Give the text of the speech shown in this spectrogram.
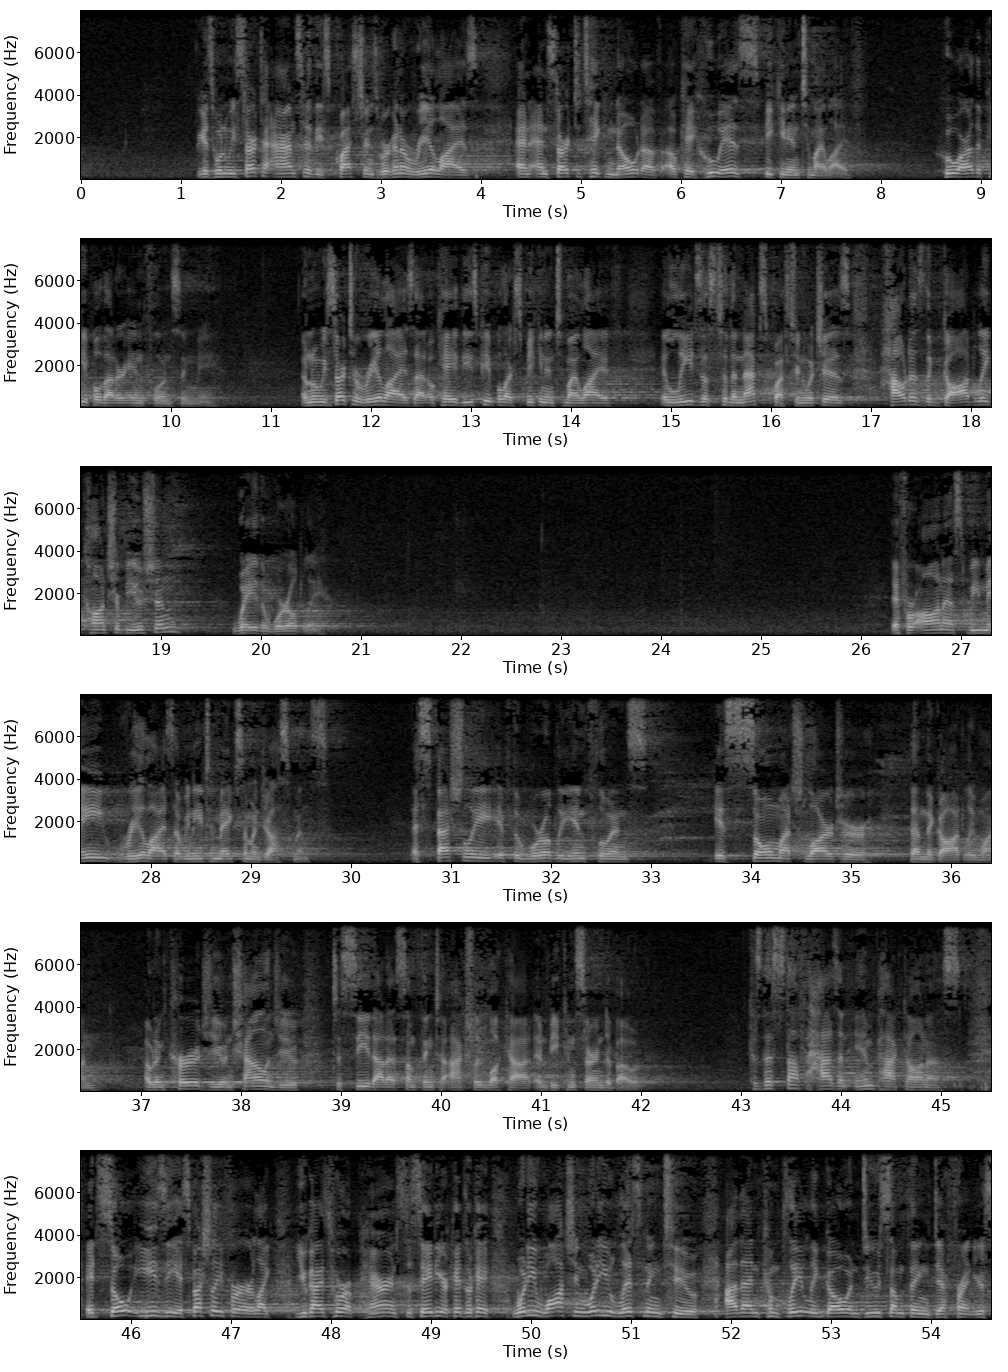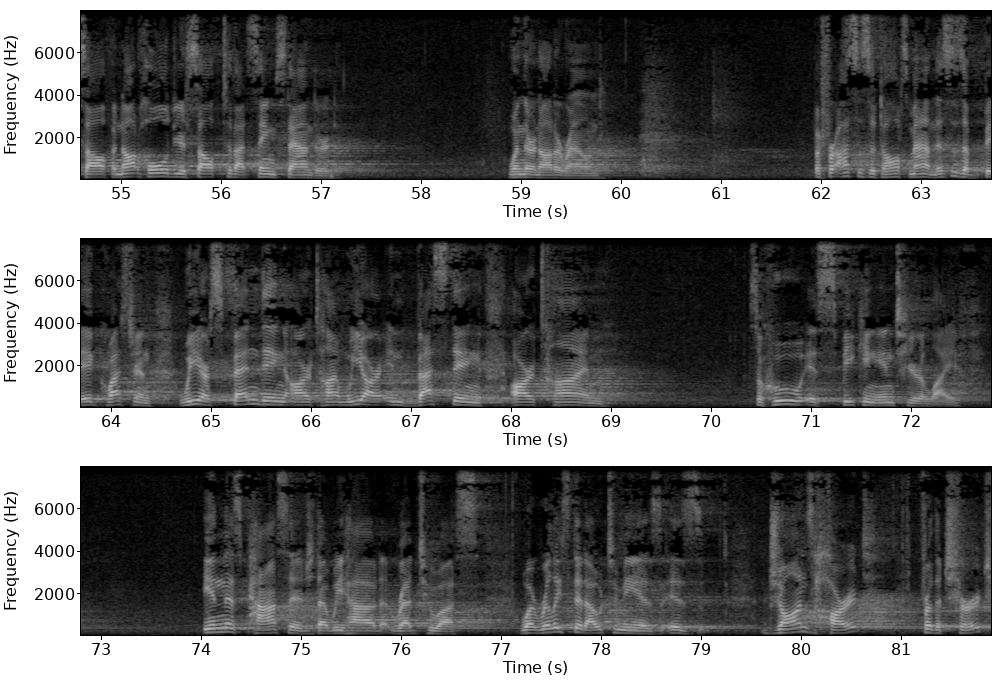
Because when we start to answer these questions, we're going to realize and, and start to take note of okay, who is speaking into my life? Who are the people that are influencing me? And when we start to realize that, okay, these people are speaking into my life, it leads us to the next question, which is how does the godly contribution weigh the worldly? If we're honest, we may realize that we need to make some adjustments, especially if the worldly influence is so much larger than the godly one. I would encourage you and challenge you to see that as something to actually look at and be concerned about. Because this stuff has an impact on us. It's so easy, especially for like you guys who are parents, to say to your kids, okay, what are you watching? What are you listening to? And then completely go and do something different yourself and not hold yourself to that same standard when they're not around. But for us as adults, man, this is a big question. We are spending our time, we are investing our time. So, who is speaking into your life? In this passage that we had read to us, what really stood out to me is, is John's heart for the church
